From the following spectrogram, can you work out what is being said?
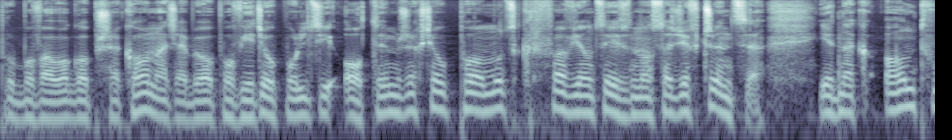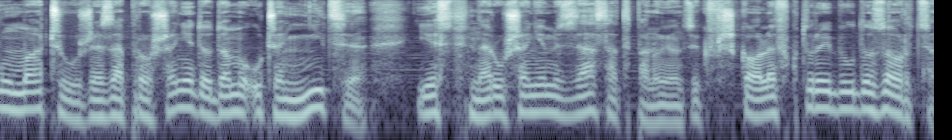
Próbowała go przekonać, aby opowiedział policji o tym, że chciał pomóc krwawiącej z nosa dziewczynce. Jednak on tłumaczył, że zaproszenie do domu uczennicy jest naruszeniem zasad panujących w szkole, w której był dozorcą.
